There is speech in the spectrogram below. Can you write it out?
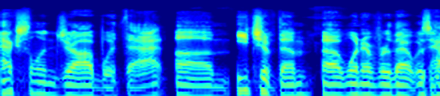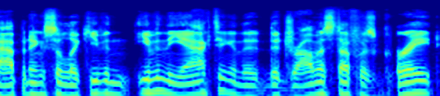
excellent job with that. Um each of them uh whenever that was happening. So like even even the acting and the, the drama stuff was great.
